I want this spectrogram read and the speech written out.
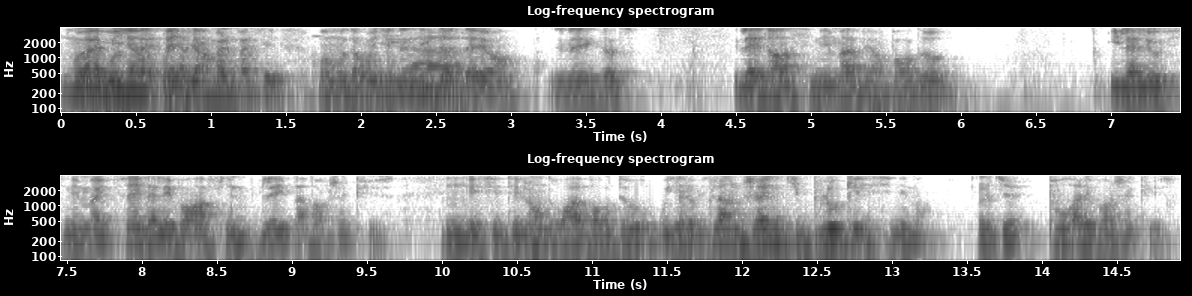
Ouais, mais ça a hyper mal passé. Moi, mon daron, il y a une bah. anecdote d'ailleurs. Hein. Une anecdote. Il allait dans un cinéma vers Bordeaux. Il allait au cinéma et tout ça. Il allait voir un film. Il allait pas voir J'accuse. Mm. Et c'était l'endroit à Bordeaux où il y Ah avait oui. plein de jeunes qui bloquaient le cinéma pour aller voir J'accuse.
